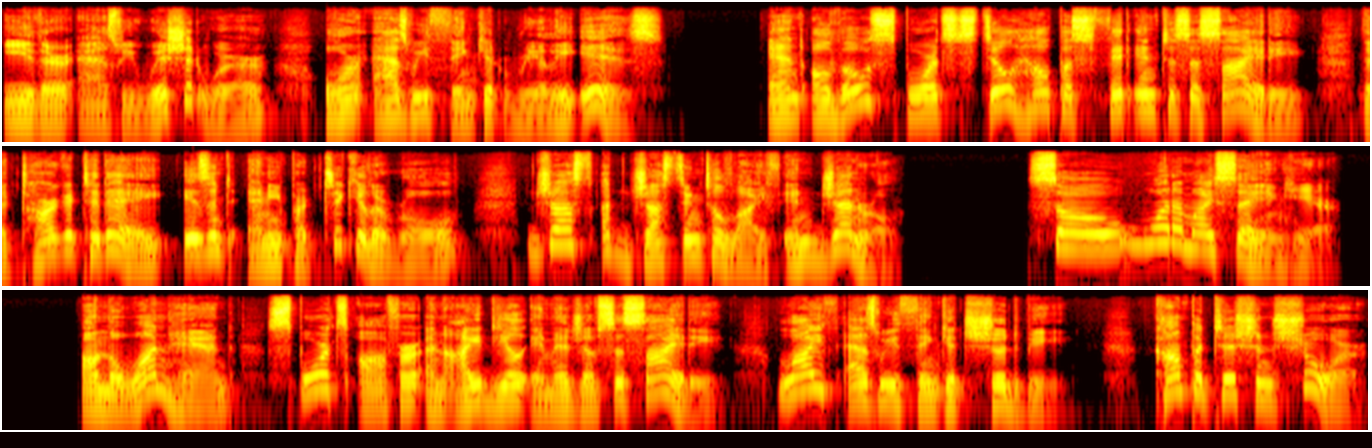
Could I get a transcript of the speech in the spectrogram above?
either as we wish it were or as we think it really is. And although sports still help us fit into society, the target today isn't any particular role, just adjusting to life in general. So, what am I saying here? On the one hand, sports offer an ideal image of society, life as we think it should be. Competition, sure,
